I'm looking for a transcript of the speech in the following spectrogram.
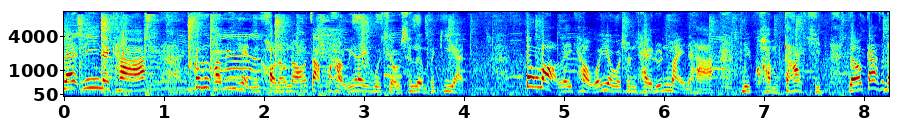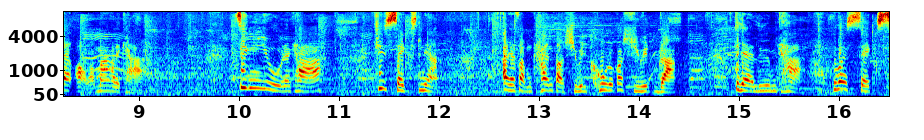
และนี่นะคะก็คือความคิดเห็นของน้องๆ จากมหาวิทยาลัยหัวเฉียวเฉลิมพระเกียรติ ต้องบอกเลยค่ะว่าเยาวชนไทยรุ่นใหม่นะคะ มีความกล้าคิดแล้วก็กล้าแสดงออกมากๆเลยค่ะ จริงอยู่นะคะที่เซ็กส์เนี่ยอาจจะสำคัญต่อชีวิตคู่แล้วก็ชีวิตรัก แต่อย่าลืมค่ะว่าเซ็กส์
